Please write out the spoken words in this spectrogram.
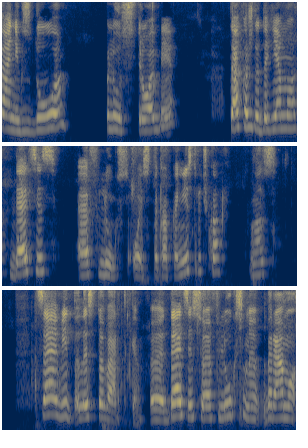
Phoenix Duo плюс стробі. Також додаємо Decis F-Lux. Ось така каністрочка у нас. Це від листовертки. Decis F-Lux ми беремо.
